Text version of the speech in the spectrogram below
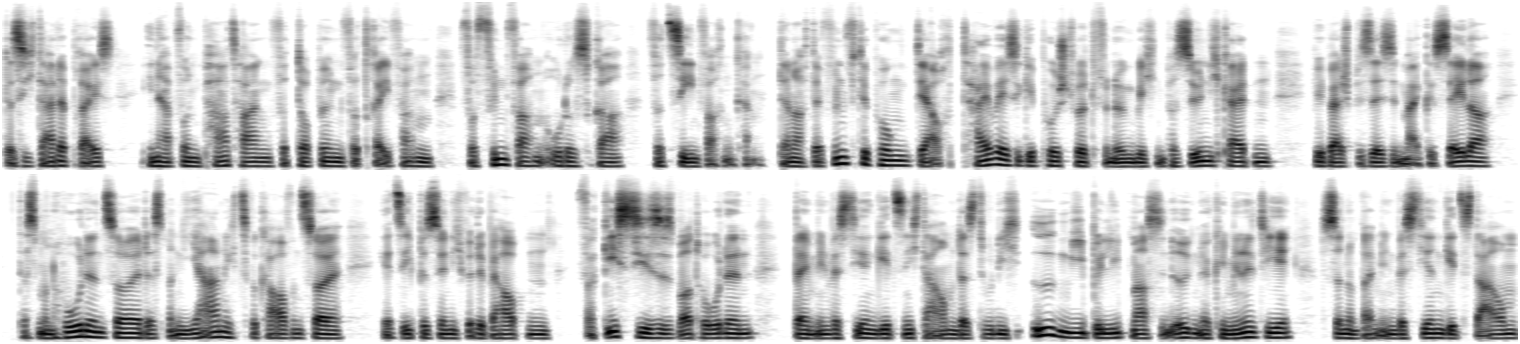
dass sich da der Preis innerhalb von ein paar Tagen verdoppeln, verdreifachen, verfünffachen oder sogar verzehnfachen kann. Danach der fünfte Punkt, der auch teilweise gepusht wird von irgendwelchen Persönlichkeiten, wie beispielsweise Michael Saylor, dass man hodeln soll, dass man ja nichts verkaufen soll. Jetzt ich persönlich würde behaupten, vergiss dieses Wort hodeln. Beim Investieren geht es nicht darum, dass du dich irgendwie beliebt machst in irgendeiner Community, sondern beim Investieren geht es darum,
